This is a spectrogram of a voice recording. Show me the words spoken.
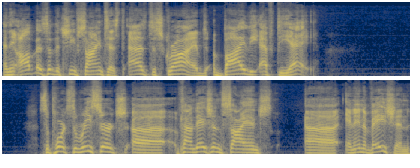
And the Office of the Chief Scientist, as described by the FDA, supports the research uh, foundation, science, uh, and innovation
